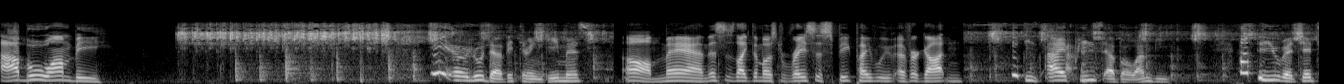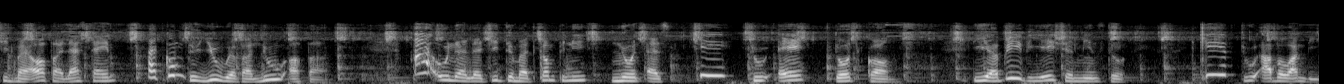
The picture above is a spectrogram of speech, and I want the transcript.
Abu Wambi. Hello there, veteran gamers. Oh man, this is like the most racist speak pipe we've ever gotten. It is I, Prince Abawambi. After you rejected my offer last time, I come to you with a new offer. I own a legitimate company known as G2A.com. The abbreviation means to give to Abawambi.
